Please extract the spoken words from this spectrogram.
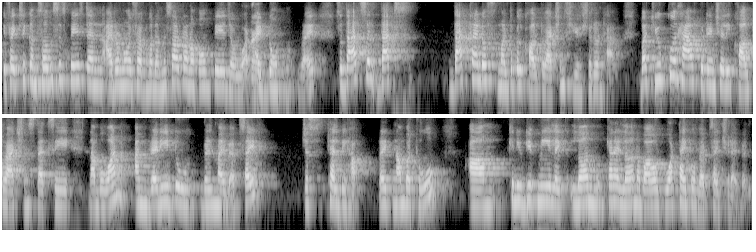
if i click on services page then i don't know if i'm going to miss out on a home page or what. Right. i don't know right? So that's an that's that kind of multiple call to actions you shouldn't have. But you could have potentially call to actions that say number one i'm ready to build my website. Just tell me how right? Number two um, can you give me like learn can i learn about what type of website should i build?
